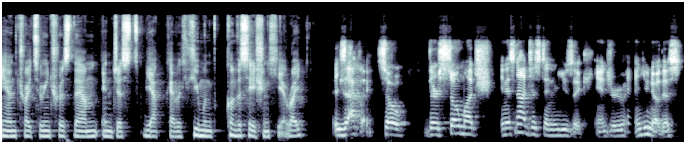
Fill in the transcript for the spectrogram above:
and try to interest them and just yeah have a human conversation here right? Exactly. So there's so much and it's not just in music andrew and you know this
